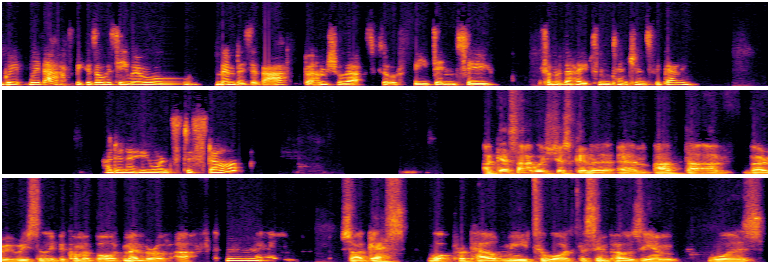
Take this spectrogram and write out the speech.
with, with AF because obviously we're all members of AF, but I'm sure that sort of feeds into some of the hopes and intentions for going. I don't know who wants to start. I guess I was just going to um, add that I've very recently become a board member of AFT. Mm. Um, so I guess what propelled me towards the symposium was,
